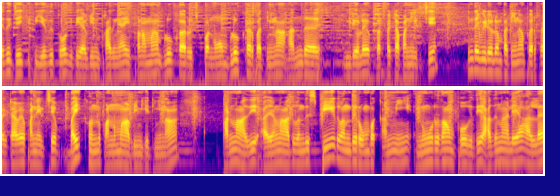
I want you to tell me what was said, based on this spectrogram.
எது ஜெயிக்குது எது தோக்குது அப்படின்னு பாருங்கள் இப்போ நம்ம ப்ளூ கார் வச்சு பண்ணுவோம். ப்ளூ கார் பார்த்தீங்கன்னா அந்த வீடியோவில் பர்ஃபெக்டாக பண்ணிடுச்சு இந்த வீடியோவிலும் பார்த்தீங்கன்னா பர்ஃபெக்டாகவே பண்ணிடுச்சு பைக் வந்து பண்ணுமா அப்படின்னு கேட்டிங்கன்னா பண்ணாது. அது ஏன்னா அது வந்து ஸ்பீடு வந்து ரொம்ப கம்மி. நூறு தான் போகுது. அதனாலேயே அதில்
